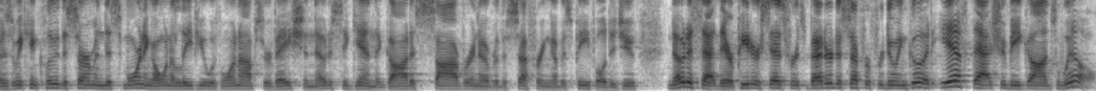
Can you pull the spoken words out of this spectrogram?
But as we conclude the sermon this morning, I want to leave you with one observation. Notice again that God is sovereign over the suffering of his people. Did you notice that there? Peter says, For it's better to suffer for doing good if that should be God's will.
